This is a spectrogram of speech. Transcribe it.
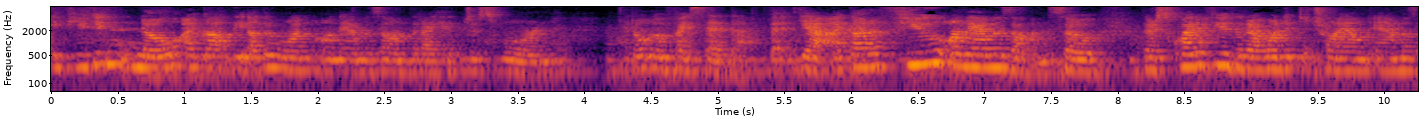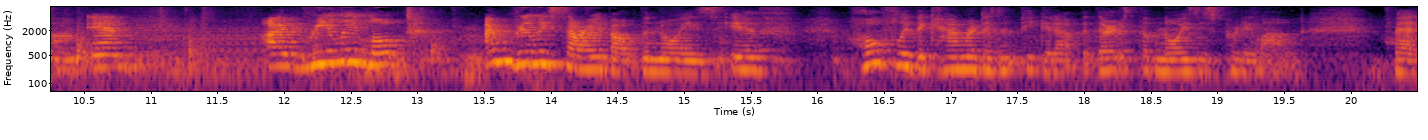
If you didn't know, I got the other one on Amazon that I had just worn. I don't know if I said that, but yeah, I got a few on Amazon. So there's quite a few that I wanted to try on Amazon. And I really looked, I'm really sorry about the noise. If hopefully the camera doesn't pick it up, but there's the noise is pretty loud but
